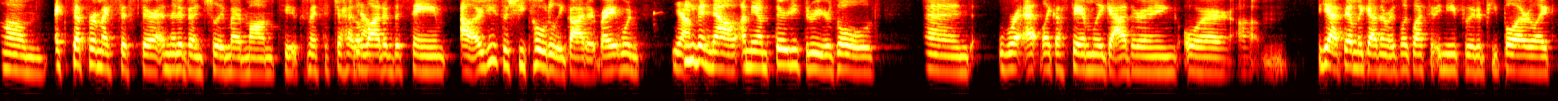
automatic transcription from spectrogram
um, except for my sister, and then eventually my mom too, because my sister had yeah. a lot of the same allergies, so she totally got it right. When yeah. even now, I mean, I'm 33 years old, and we're at like a family gathering or um, yeah, family gathering was like lots of Indian food and people are like,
